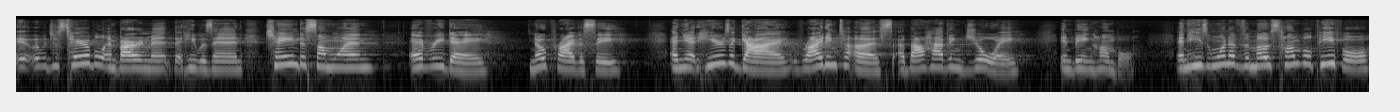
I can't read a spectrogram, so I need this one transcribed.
it, it was just terrible environment that he was in, chained to someone every day, no privacy. And yet, here's a guy writing to us about having joy in being humble. And he's one of the most humble people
